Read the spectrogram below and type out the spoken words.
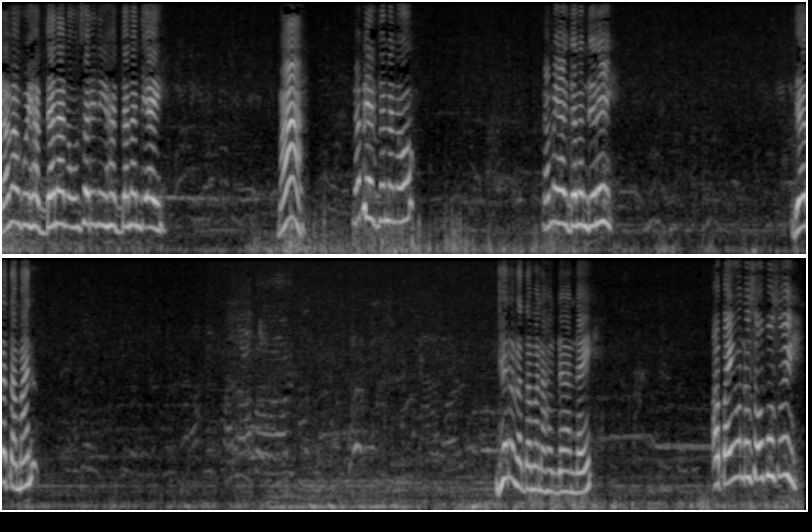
Naman ko'y hagdanan. Unsa rin yung hagdanan di ay? Ma! Nabi hagdanan oh? Nami hagdanan dire. Dira taman? Dira na taman ang hagdanan day? Ah, paingon daw sa ubos oy.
